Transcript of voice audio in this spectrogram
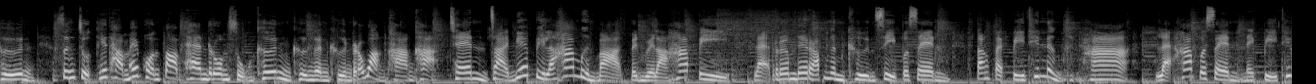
คืน ซึ่งจุดที่ทำให้ผลตอบแทนรวมสูงขึ้น คือเงินคืนระหว่างทางค่ะ เช่น จ่ายเบี้ยปีละ 50,000 บาท เป็นเวลา 5 ปี และเริ่มได้รับเงินคืน 4%ตั้งแต่ปีที่1-5และ 5%ในปีที่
